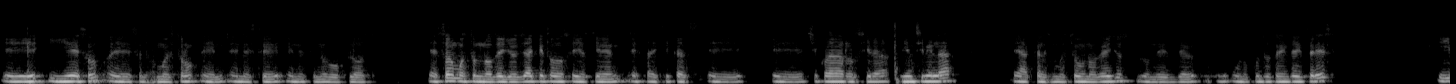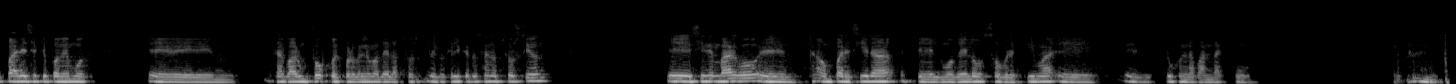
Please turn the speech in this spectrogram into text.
y eso se los muestro en, en, este, en este nuevo plot. solo muestro uno de ellos, ya que todos ellos tienen estadísticas eh, chico de la reducida bien similar, eh, acá les muestro uno de ellos, donde es de 1.33. Eh, y parece que podemos eh, salvar un poco el problema de, de los silicatos en absorción. Sin embargo, aún pareciera que el modelo sobreestima el flujo en la banda Q.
